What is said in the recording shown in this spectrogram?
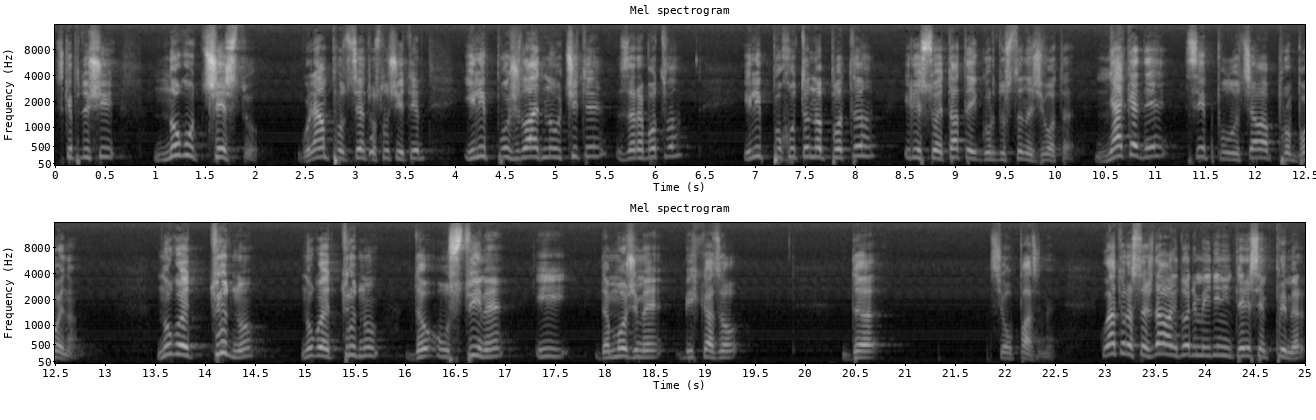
скъпи души, много често, голям процент от случаите, или пожелаят на очите заработва, или похота на плъта, или суетата и гордостта на живота. Някъде се получава пробойна. Много е трудно, много е трудно да устоиме и да можем, бих казал, да се опазиме. Когато разсъждавах, дойде ми един интересен пример.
